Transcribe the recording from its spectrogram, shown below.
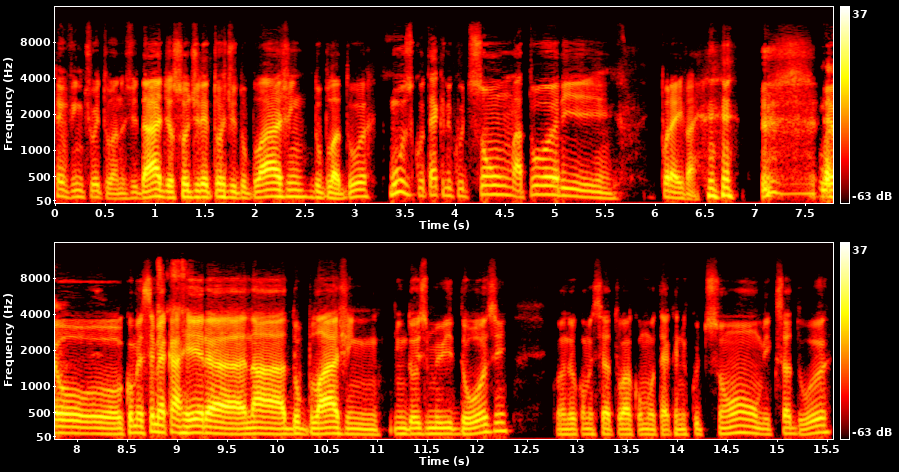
tenho 28 anos de idade, eu sou diretor de dublagem, dublador, músico, técnico de som, ator e por aí vai. eu comecei minha carreira na dublagem em 2012, quando eu comecei a atuar como técnico de som, mixador.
